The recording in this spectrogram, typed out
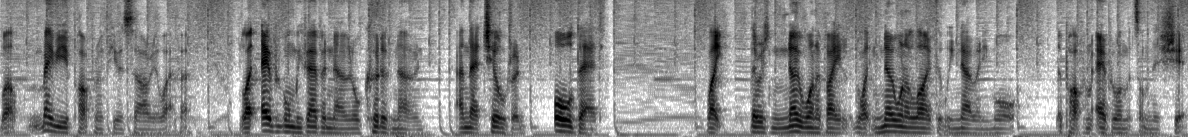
Well, maybe apart from a few Asari or whatever. Like everyone we've ever known or could have known, and their children, all dead. Like there is no one available, like no one alive that we know anymore, apart from everyone that's on this ship.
